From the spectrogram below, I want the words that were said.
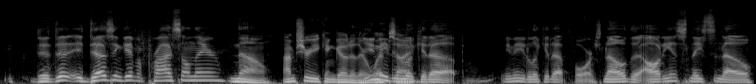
Did it it doesn't give a price on there? No, I'm sure you can go to their you website. need to look it up. You need to look it up for us. No, the audience needs to know.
